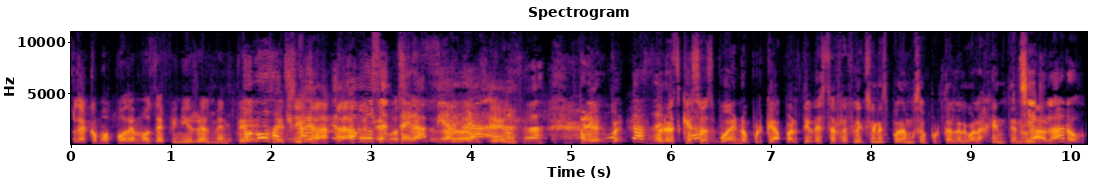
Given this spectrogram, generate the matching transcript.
O sea, ¿cómo podemos definir realmente? Todos aquí que estamos en terapia ya. preguntas pero, es que eso es bueno, porque a partir de estas reflexiones podemos aportarle algo a la gente, ¿no? Sí, claro.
